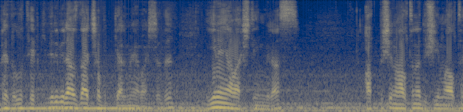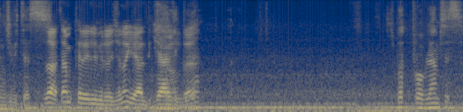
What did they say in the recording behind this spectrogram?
pedalı tepkileri biraz daha çabuk gelmeye başladı. Yine yavaşlayayım biraz. 60'ın altına düşeyim 6. vites. Zaten Pirelli virajına geldik, Geldik şu anda. bile. Bak problemsiz.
